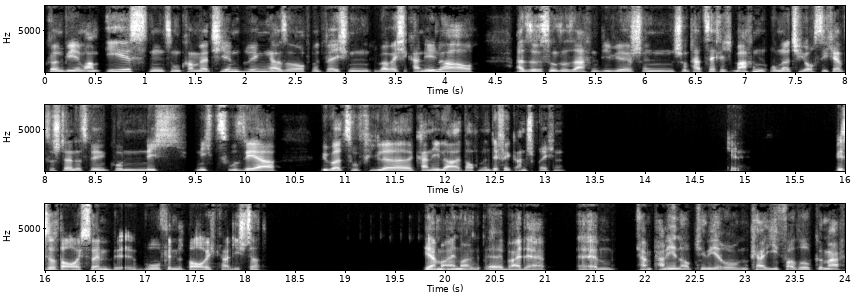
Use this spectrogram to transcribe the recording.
können wir ihn am ehesten zum Konvertieren bringen, also auch mit welchen, über welche Kanäle auch. Also das sind so Sachen, die wir schon, schon tatsächlich machen, um natürlich auch sicherzustellen, dass wir den Kunden nicht, nicht zu sehr über zu viele Kanäle halt auch im Endeffekt ansprechen. Okay. Wie ist das bei euch, Sven? Wo findet bei euch KI statt? Wir haben einmal äh, bei der ähm, Kampagnenoptimierung KI-Versuch gemacht.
